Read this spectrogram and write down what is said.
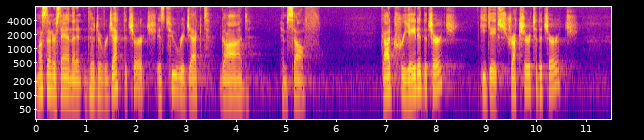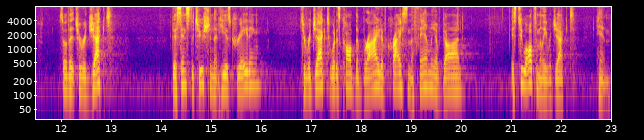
must understand that it, to reject the church is to reject God Himself. God created the church, He gave structure to the church, so that to reject this institution that He is creating to reject what is called the bride of Christ and the family of God is to ultimately reject Him.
